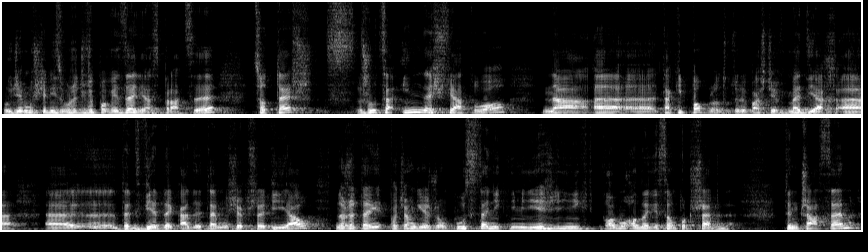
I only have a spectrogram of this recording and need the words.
ludzie musieli złożyć wypowiedzenia z pracy, co też rzuca inne światło na e, taki pogląd, który właśnie w mediach e, e, te dwie dekady temu się przewijał, no że te pociągi jeżdżą puste, nikt nimi nie jeździ, nikomu one nie są potrzebne. Tymczasem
